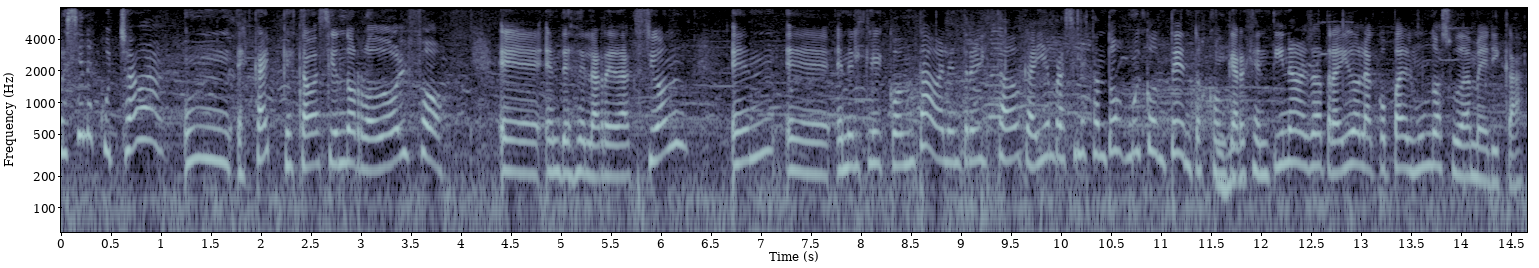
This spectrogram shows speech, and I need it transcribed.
Recién escuchaba un Skype que estaba haciendo Rodolfo eh, en- desde la redacción en, eh, en el que contaba el entrevistado que ahí en Brasil están todos muy contentos con que Argentina haya traído la Copa del Mundo a Sudamérica.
